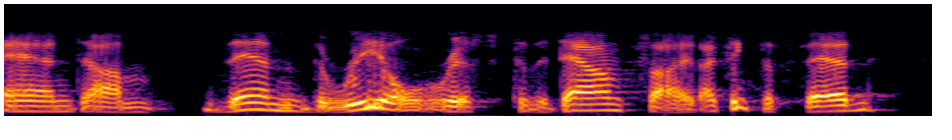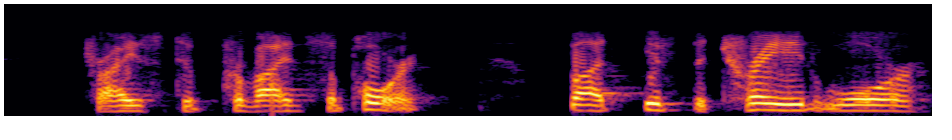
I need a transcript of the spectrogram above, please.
And um, then the real risk to the downside, I think the Fed tries to provide support, but if the trade war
